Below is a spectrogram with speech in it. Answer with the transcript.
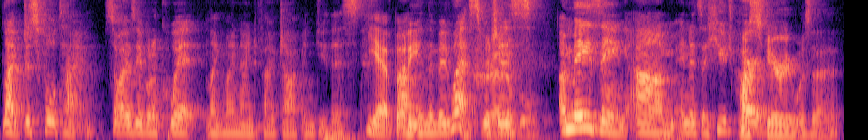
like just full time. So I was able to quit like my nine to five job and do this. Yeah, um, buddy. in the Midwest, which is amazing. Um, and it's a huge part. How part. scary was that?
